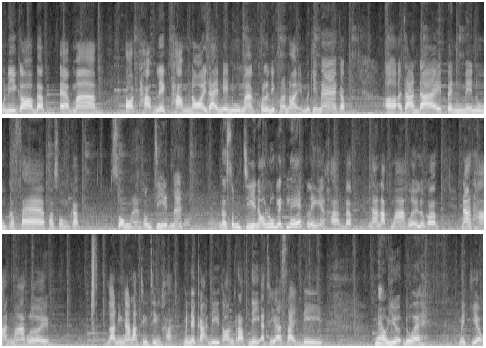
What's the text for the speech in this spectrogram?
วันนี้ก็แบบแอบมาตอดถามเล็กถามน้อยได้เมนูมาคนละนิดคนละหน่อย เมื่อกี้แม่กับอาจารย์ได้เป็นเมนูกาแฟผสมกับ ส้มอะส้มจี๊ดไหมแล้วส้มจี๊ดเน้องลูกเล็กๆอะไรอย่างเงี้ยค่ะ แบบน่ารักมากเลยแล้วก็น่าทานมากเลยร้านนี้น่ารักจริง ๆ ค่ะ บรรยากาศดีต้อนรับดีอัธยาศัยดี แมวเยอะด้วย ไม่เกี่ยว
